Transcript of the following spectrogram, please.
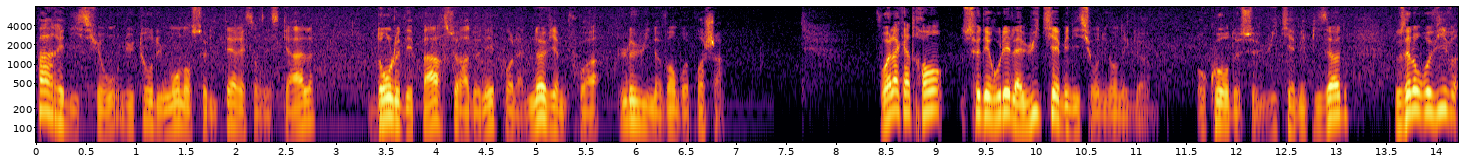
par édition du Tour du Monde en solitaire et sans escale, dont le départ sera donné pour la neuvième fois le 8 novembre prochain. Voilà quatre ans se déroulait la huitième édition du Vendée Globe. Au cours de ce huitième épisode, nous allons revivre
